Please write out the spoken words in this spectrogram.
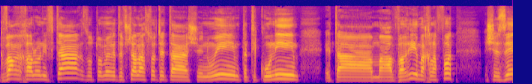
כבר החלון נפתח, זאת אומרת אפשר לעשות את השינויים, את התיקונים, את המעברים, החלפות, שזה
